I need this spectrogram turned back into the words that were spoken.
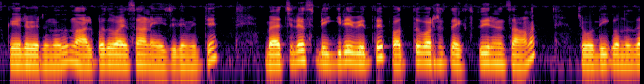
സ്കെയിൽ വരുന്നത്. നാൽപ്പത് വയസ്സാണ് age limit bachelor's degree with പത്ത് വർഷത്തെ എക്സ്പീരിയൻസ് ആണ് ചോദിക്കുന്നത്.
